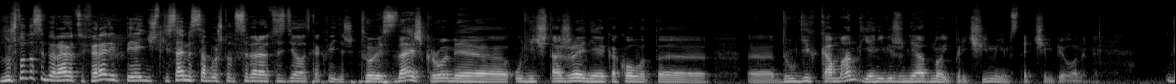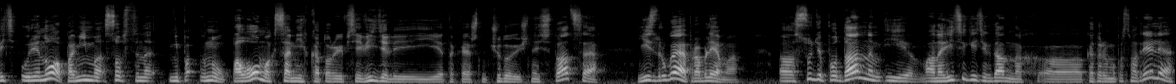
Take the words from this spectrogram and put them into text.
Ну что-то собираются. Феррари периодически сами с собой что-то собираются сделать, как видишь. То есть, знаешь, кроме э, уничтожения какого-то э, других команд, я не вижу ни одной причины им стать чемпионами. Ведь у Рено, помимо, собственно, не ну, поломок самих, которые все видели, и это, конечно, чудовищная ситуация, есть другая проблема. Э, Судя по данным и аналитике этих данных, э, которые мы посмотрели,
